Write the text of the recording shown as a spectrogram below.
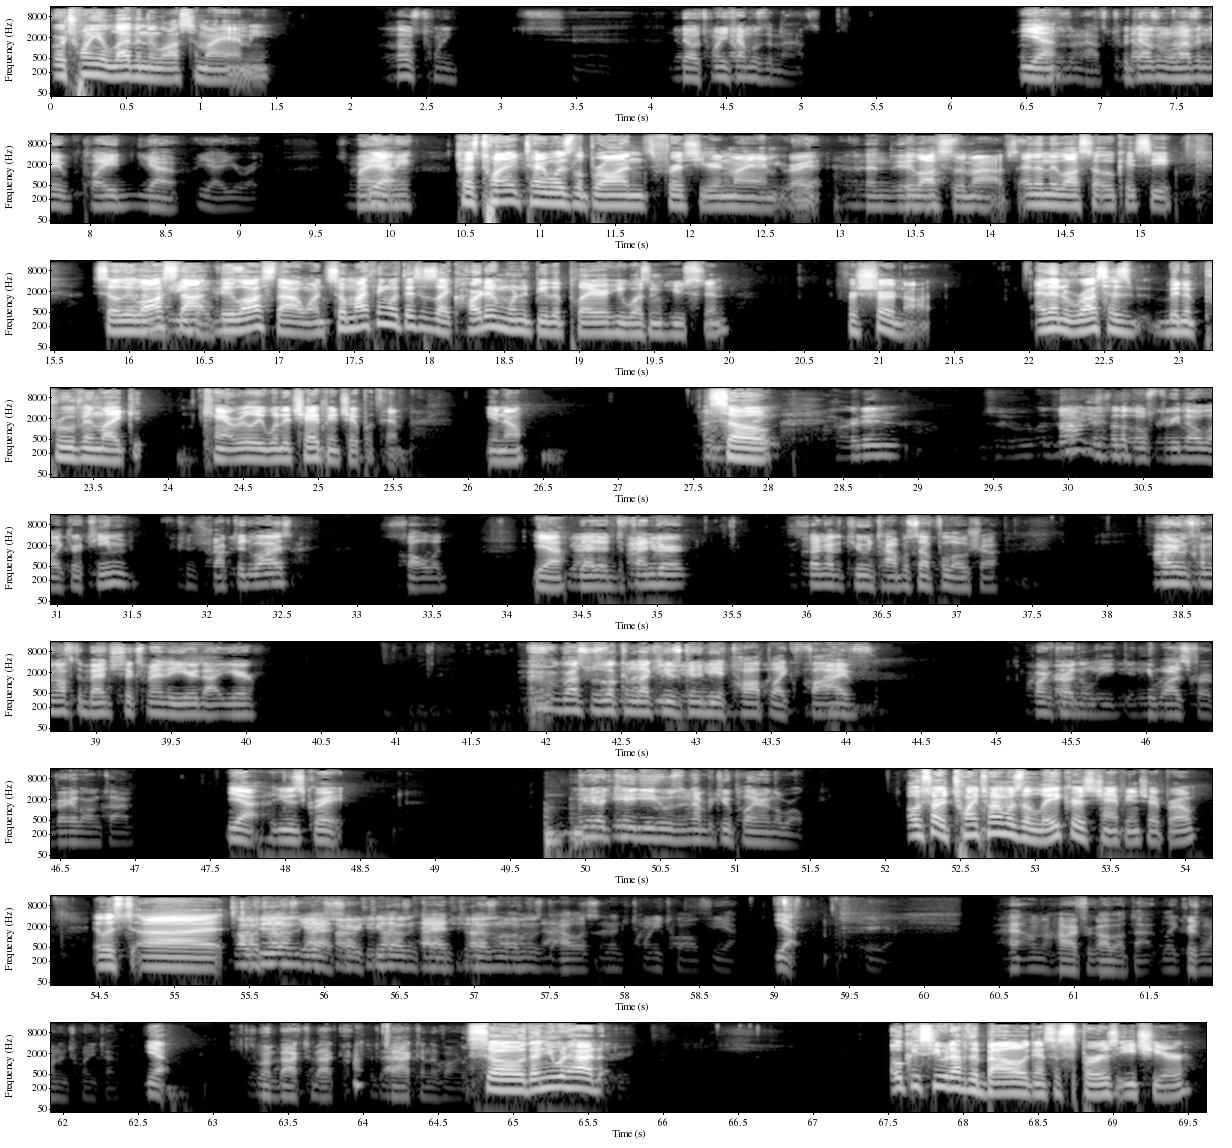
or 2011 they lost to Miami. that was 20. No, 2010 was the Mavs. Yeah. was the Mavs. 2011 they played. Yeah, yeah, you're right. Miami, Cuz 2010 was LeBron's first year in Miami, right? And then They lost to the Mavs and then they lost to OKC. So they lost that they lost that one. So my thing with this is like Harden wouldn't be the player he was in Houston. For sure not. And then Russ has been a proven like can't really win a championship with him, you know? So- Harden. Not just about those three though. Like their team constructed wise, solid. Yeah. You got a defender, starting at the two, and Thabo Sefolosha. Harden was coming off the bench, six man of the year that year. Russ was looking like he was going to be a top like five point guard in the league, and he was for a very long time. Yeah, he was great. You had KD, who was the number two player in the world. Oh, sorry, 2020 was the Lakers championship, bro. It was uh Oh, 2000, yeah, sorry, 2010, 2011 was Dallas, and then 2012, yeah. Yeah. I don't know how I forgot about that. Lakers won in 2010. Yeah. Just went back to back to back in the finals. so then you would have had OKC would have to battle against the Spurs each year.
